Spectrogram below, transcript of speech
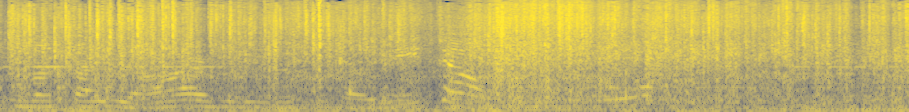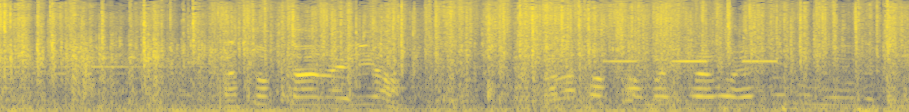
que vai cair árvore nesse daí? Então, Tá tocando aí, ó. Fala pra sua mãe que vai morrer todo mundo aqui.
